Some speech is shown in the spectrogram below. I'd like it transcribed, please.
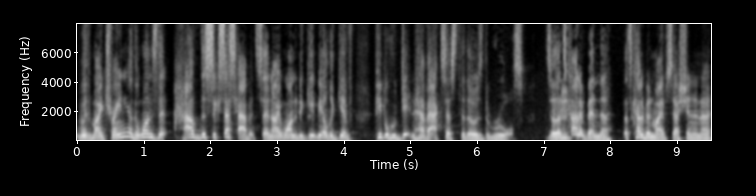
with my training are the ones that have the success habits. And I wanted to get, be able to give people who didn't have access to those the rules. So mm-hmm. that's kind of been the that's kind of been my obsession, and I,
